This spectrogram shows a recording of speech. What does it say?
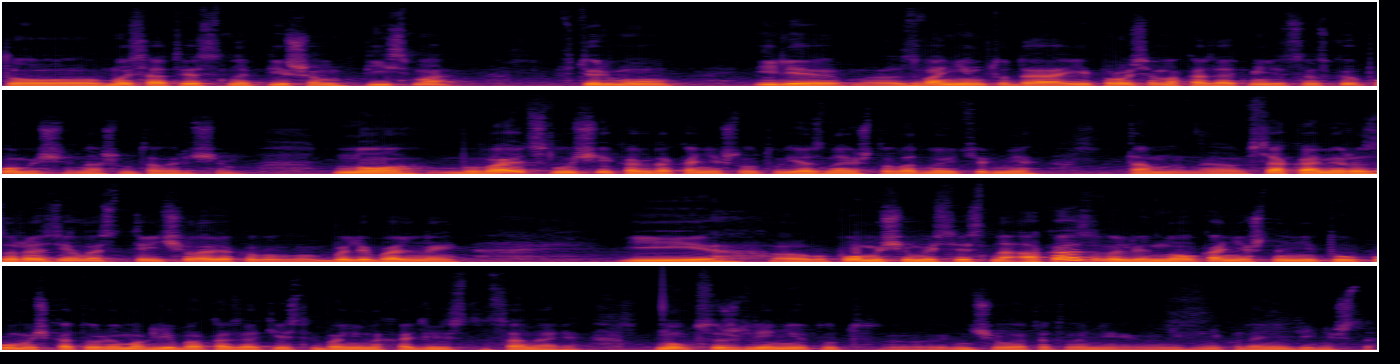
то мы, соответственно, пишем письма в тюрьму или звоним туда и просим оказать медицинскую помощь нашим товарищам. Но бывают случаи, когда, конечно, вот я знаю, что в одной тюрьме там вся камера заразилась, три человека были больны, и э, помощь им, естественно, оказывали, но, конечно, не ту помощь, которую могли бы оказать, если бы они находились в стационаре. Ну, к сожалению, тут э, ничего от этого ни, никуда не денешься.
